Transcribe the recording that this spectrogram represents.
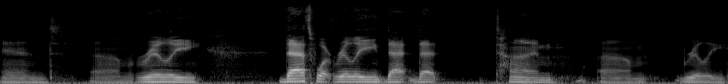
and um, really, that's what really that that time um, really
